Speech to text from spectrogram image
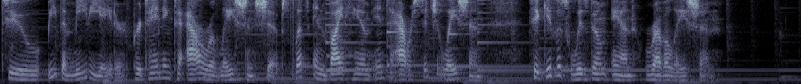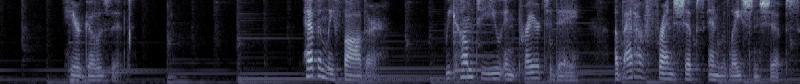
to be the mediator pertaining to our relationships. Let's invite Him into our situation to give us wisdom and revelation. Here goes it. Heavenly Father, we come to you in prayer today about our friendships and relationships.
